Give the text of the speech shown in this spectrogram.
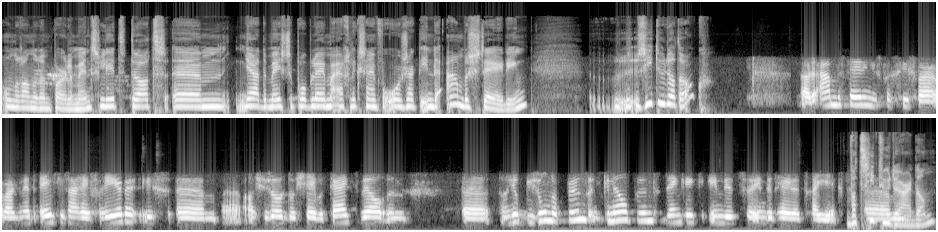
onder andere een parlementslid... dat um, ja, de meeste problemen eigenlijk zijn veroorzaakt in de aanbesteding. Uh, ziet u dat ook? Nou, de aanbesteding is precies waar, waar ik net eventjes aan refereerde. Is um, uh, als je zo het dossier bekijkt wel een, uh, een heel bijzonder punt, een knelpunt, denk ik, in dit, uh, in dit hele traject. Wat ziet u daar dan?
